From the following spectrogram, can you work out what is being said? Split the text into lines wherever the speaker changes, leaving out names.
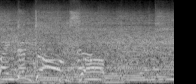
wake the dogs up.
